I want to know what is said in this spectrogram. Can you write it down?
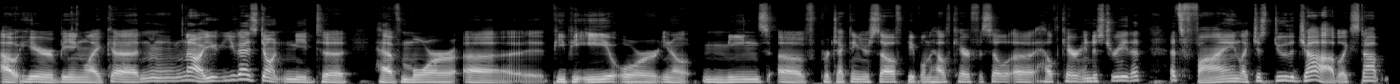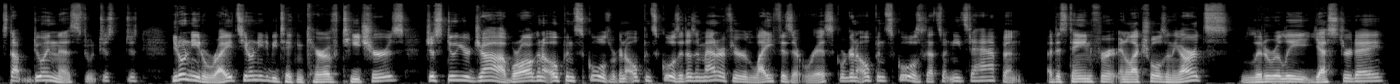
out here being like, uh, "Mm, no, you, you guys don't need to have more uh, PPE or you know means of protecting yourself. People in the healthcare facil- uh, healthcare industry that that's fine. Like just do the job. Like stop stop doing this. Just just you don't need rights. You don't need to be taken care of. Teachers, just do your job. We're all going to open schools. We're going to open schools. It doesn't matter if your life is at risk. We're going to open schools. That's what needs to happen. A disdain for intellectuals in the arts. Literally yesterday,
